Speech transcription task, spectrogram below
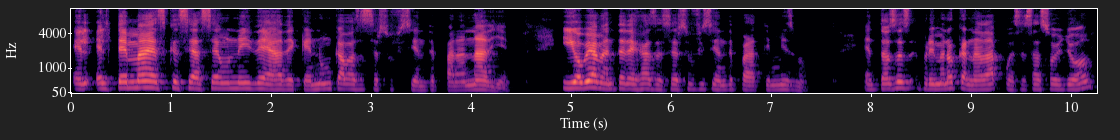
el, el tema es que se hace una idea de que nunca vas a ser suficiente para nadie y obviamente dejas de ser suficiente para ti mismo. Entonces, primero que nada, pues esa soy yo.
